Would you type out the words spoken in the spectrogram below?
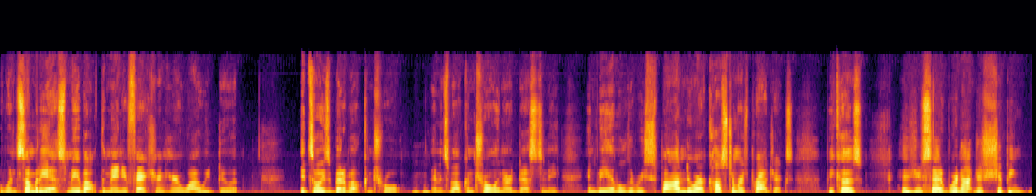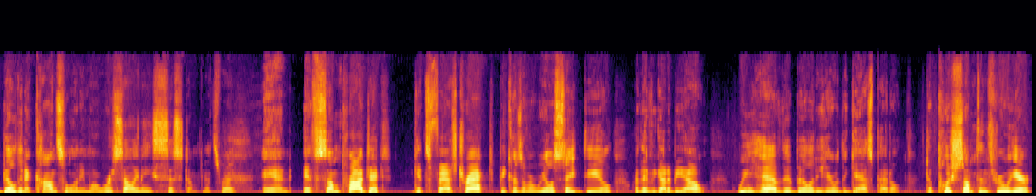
When somebody asks me about the manufacturing here, why we do it, it's always been about control. Mm-hmm. And it's about controlling our destiny and being able to respond to our customers' projects. Because, as you said, we're not just shipping, building a console anymore. We're selling a system. That's right. And if some project gets fast tracked because of a real estate deal or they've got to be out, we have the ability here with the gas pedal to push something through here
